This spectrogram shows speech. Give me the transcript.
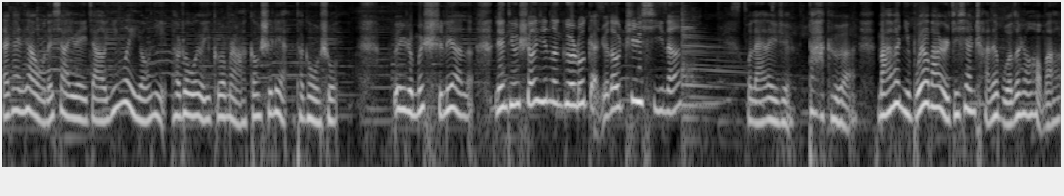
来看一下我们的下一位，叫因为有你。他说我有一哥们儿啊，刚失恋，他跟我说，为什么失恋了，连听伤心的歌都感觉到窒息呢？我来了一句，大哥，麻烦你不要把耳机线缠在脖子上好吗？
